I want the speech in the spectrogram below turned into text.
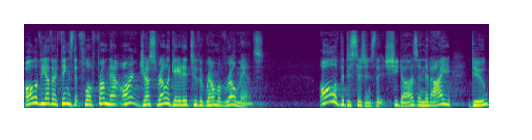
all of the other things that flow from that aren't just relegated to the realm of romance. All of the decisions that she does and that I do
